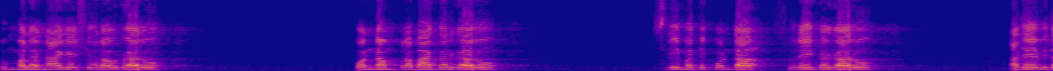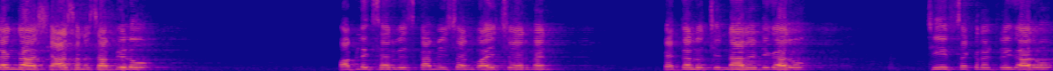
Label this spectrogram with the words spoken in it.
తుమ్మల నాగేశ్వరరావు గారు పొన్నం ప్రభాకర్ గారు శ్రీమతి కొండ సురేఖ గారు అదేవిధంగా శాసనసభ్యులు public service commission vice chairman పెద్దలు చిన్నారెడ్డి గారు చీఫ్ సెక్రటరీ గారు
